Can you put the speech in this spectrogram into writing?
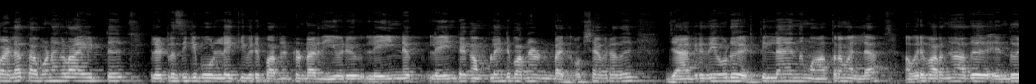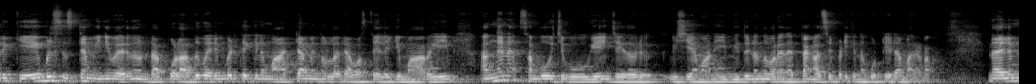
പല തവണകളായിട്ട് ഇലക്ട്രിസിറ്റി ബോർഡിലേക്ക് ഇവർ പറഞ്ഞിട്ടുണ്ടായിരുന്നു. ഈ ഒരു ലൈനിന്റെ ലൈനിന്റെ കംപ്ലൈന്റ് പറഞ്ഞിട്ടുണ്ടായിരുന്നു. പക്ഷെ അവരത് ജാഗ്രതയോട് എടുത്തില്ല എന്ന് മാത്രമല്ല അവർ പറഞ്ഞത് അത് എന്തോ ഒരു കേബിൾ സിസ്റ്റം ഇനി വരുന്നുണ്ട്. അപ്പോൾ അത് വരുമ്പോഴത്തേക്കിലും മാറ്റാം എന്നുള്ള ഒരു അവസ്ഥയിലേക്ക് മാറുകയും അങ്ങനെ സംഭവിച്ചു പോവുകയും ചെയ്ത ഒരു വിഷയമാണ് ഈ മിഥുൻ എന്ന് പറയുന്ന എട്ടാം ക്ലാസ്സിൽ പഠിക്കുന്ന കുട്ടിയുടെ മരണം. എന്തായാലും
